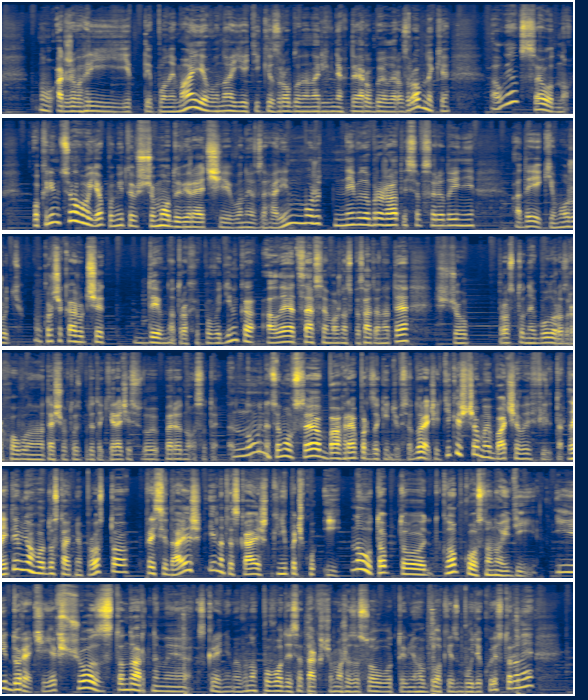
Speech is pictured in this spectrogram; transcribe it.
ну адже в грі її типу немає, вона є тільки зроблена на рівнях, де робили розробники, але все одно. Окрім цього, я помітив, що модові речі вони взагалі можуть не відображатися всередині, а деякі можуть, ну коротше кажучи, дивна трохи поведінка, але це все можна списати на те, що просто не було розраховано на те, що хтось буде такі речі сюди переносити. Ну і на цьому все, баг-репорт закінчився. До речі, тільки що ми бачили фільтр. Зайти в нього достатньо просто присідаєш і натискаєш кніпочку І. Ну тобто кнопку основної дії. І до речі, якщо з стандартними скринями воно поводиться так, що може засовувати в нього блоки з будь-якої сторони,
